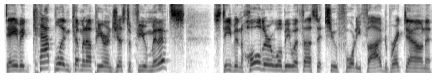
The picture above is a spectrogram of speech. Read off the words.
David Kaplan coming up here in just a few minutes. Stephen Holder will be with us at 2:45 to break down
